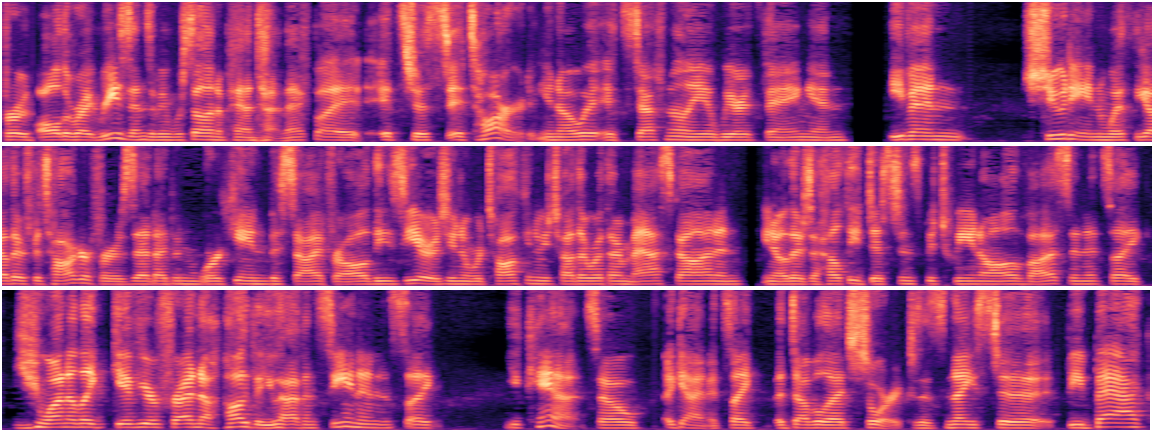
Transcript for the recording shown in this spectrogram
for all the right reasons. I mean, we're still in a pandemic, but it's just, it's hard. You know, it's definitely a weird thing. And even shooting with the other photographers that I've been working beside for all these years, you know, we're talking to each other with our mask on and, you know, there's a healthy distance between all of us. And it's like, you want to like give your friend a hug that you haven't seen. And it's like, you can't. So again, it's like a double-edged sword because it's nice to be back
